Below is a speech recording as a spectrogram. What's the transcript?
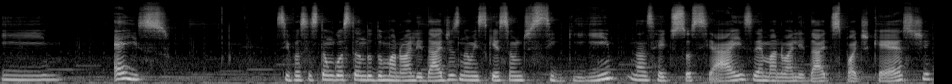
E é isso. Se vocês estão gostando do Manualidades, não esqueçam de seguir nas redes sociais, é Manualidades Podcast.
